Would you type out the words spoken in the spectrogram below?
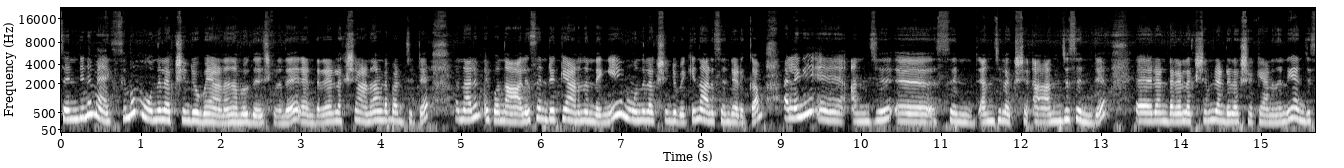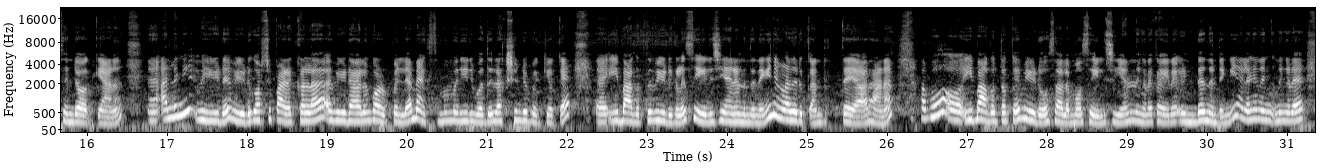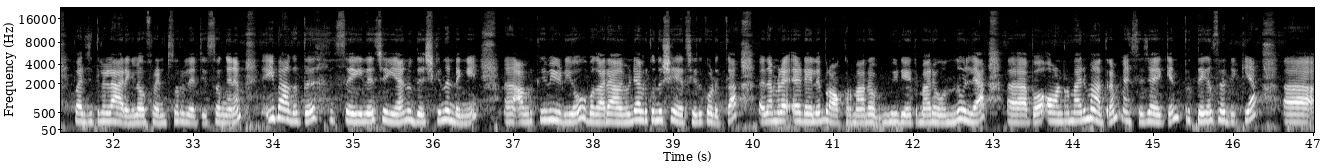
സെന്റിന് മാക്സിമം മൂന്ന് ലക്ഷം രൂപയാണ് നമ്മൾ ഉദ്ദേശിക്കുന്നത്. വരുന്നത്. രണ്ടര ലക്ഷമാണ് നമ്മുടെ ബഡ്ജറ്റ്. എന്നാലും ഇപ്പോൾ നാല് സെന്റൊക്കെ ആണെന്നുണ്ടെങ്കിൽ മൂന്ന് ലക്ഷം രൂപയ്ക്ക് നാല് സെന്റ് എടുക്കാം. അല്ലെങ്കിൽ അഞ്ച് സെന്റ് അഞ്ച് ലക്ഷം അഞ്ച് സെന്റ് രണ്ടര ലക്ഷം രണ്ട് ലക്ഷമൊക്കെ ആണെന്നുണ്ടെങ്കിൽ അഞ്ച് സെന്റും ഒക്കെയാണ്. അല്ലെങ്കിൽ വീട് വീട് കുറച്ച് പഴക്കമുള്ള വീടായാലും കുഴപ്പമില്ല. മാക്സിമം ഒരു ഇരുപത് ലക്ഷം രൂപയ്ക്കൊക്കെ ഈ ഭാഗത്ത് വീടുകൾ സെയിൽ ചെയ്യാനാണെന്നുണ്ടെങ്കിൽ ഞങ്ങളത് എടുക്കാൻ തയ്യാറാണ്. അപ്പോൾ ഈ ഭാഗത്തൊക്കെ വീടോ സ്ഥലമോ സെയിൽ ചെയ്യാൻ നിങ്ങളുടെ കയ്യിൽ ഉണ്ടെന്നുണ്ടെങ്കിൽ അല്ലെങ്കിൽ നിങ്ങളുടെ പരിചയത്തിലുള്ള ആരെങ്കിലും ഫ്രണ്ട്സ് ഫ്രണ്ട്സോ റിലേറ്റീവ്സോ അങ്ങനെ ഈ ഭാഗത്ത് സെയിൽ ചെയ്യാൻ ഉദ്ദേശിക്കുന്നുണ്ടെങ്കിൽ അവർക്ക് വീഡിയോ ഉപകാരമാകാൻ വേണ്ടി അവർക്കൊന്ന് ഷെയർ ചെയ്ത് കൊടുക്കുക. നമ്മുടെ ഇടയിൽ ബ്രോക്കർമാരോ മീഡിയേറ്റർമാരോ ഒന്നുമില്ല. അപ്പോൾ ഓണർമാർ മാത്രം മെസ്സേജ് അയക്കാൻ പ്രത്യേകം ശ്രദ്ധിക്കുക.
